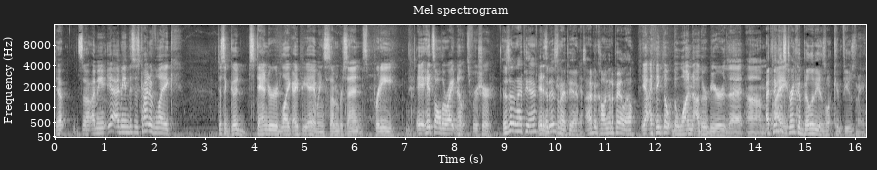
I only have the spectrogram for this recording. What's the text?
Yep. So I mean, yeah, I mean, this is kind of like just a good standard like IPA. I mean, seven percent. It's pretty. It hits all the right notes for sure. Is it an IPA? It is It an is an IPA, IPA. yes. I've been calling it a pale ale. Yeah, I think the the one other beer that um, I think its drinkability is what confused me.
